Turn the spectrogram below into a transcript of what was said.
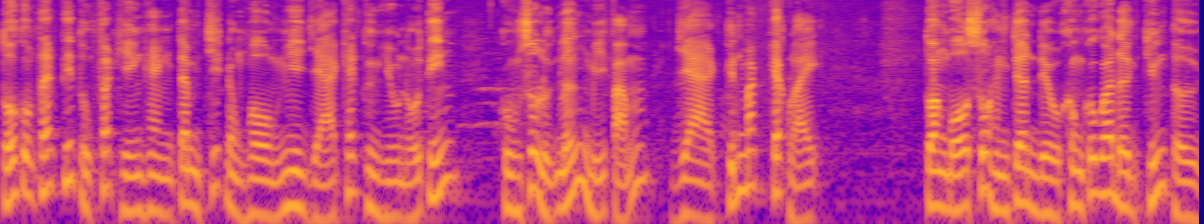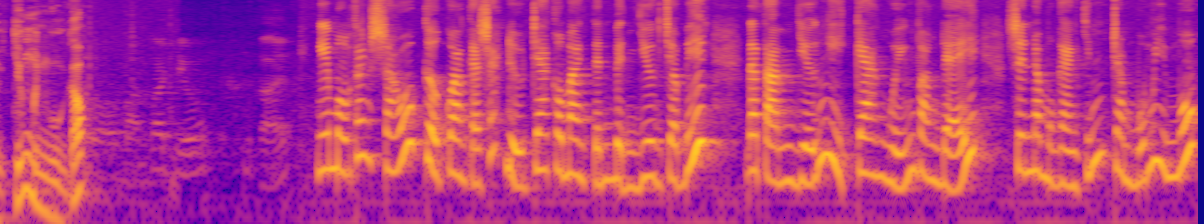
Tổ công tác tiếp tục phát hiện hàng trăm chiếc đồng hồ nghi giả các thương hiệu nổi tiếng, cùng số lượng lớn mỹ phẩm và kính mắt các loại. Toàn bộ số hàng trên đều không có hóa đơn chứng từ chứng minh nguồn gốc. Ngày 1 tháng 6, Cơ quan Cảnh sát điều tra Công an tỉnh Bình Dương cho biết đã tạm giữ nghi can Nguyễn Văn Để, sinh năm 1941,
